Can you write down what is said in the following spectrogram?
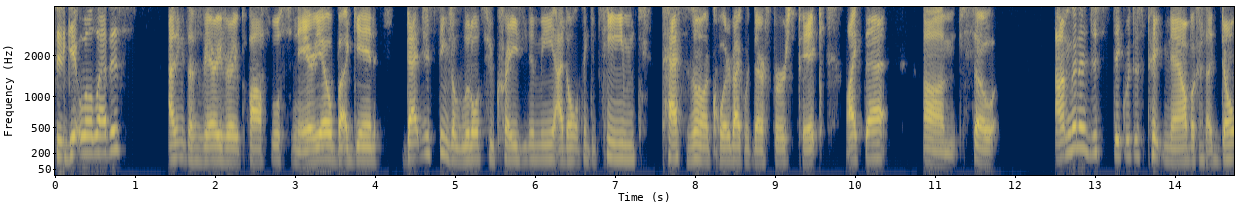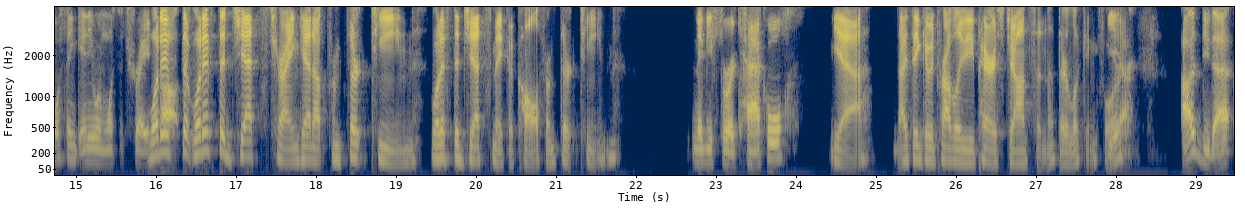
to get Will Levis. I think it's a very, very possible scenario. But again, that just seems a little too crazy to me. I don't think a team passes on a quarterback with their first pick like that. Um, so I'm gonna just stick with this pick now because I don't think anyone wants to trade. What up. if the what if the Jets try and get up from 13? What if the Jets make a call from 13? Maybe for a tackle. Yeah, I think it would probably be Paris Johnson that they're looking for. Yeah, I would do that.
